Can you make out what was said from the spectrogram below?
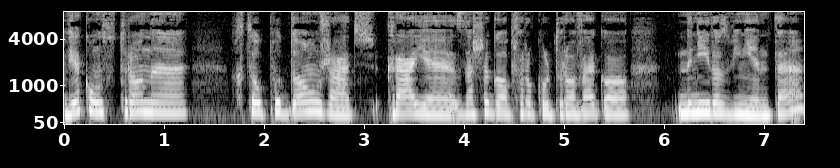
w jaką stronę chcą podążać kraje z naszego obszaru kulturowego mniej rozwinięte.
